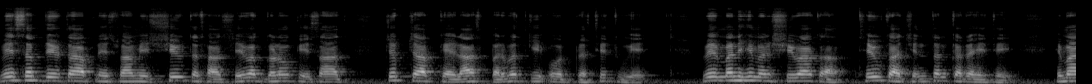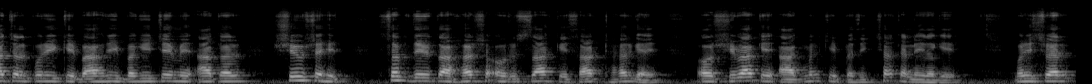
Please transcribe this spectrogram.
वे सब देवता अपने स्वामी शिव तथा सेवक गणों के साथ चुपचाप कैलाश पर्वत की ओर प्रस्थित हुए। वे मन ही मन शिवा का, शिव का चिंतन कर रहे थे। हिमाचलपुरी के बाहरी बगीचे में आकर शिव सहित सब देवता हर्ष और उत्साह के साथ ठहर गए और शिवा के आगमन की प्रतीक्षा करने लगे। मुनीश्वर,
